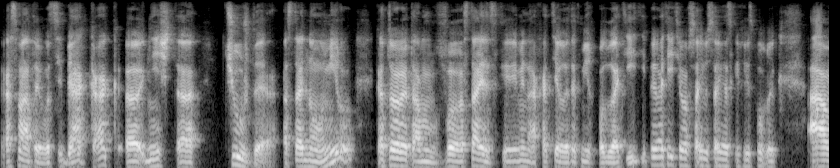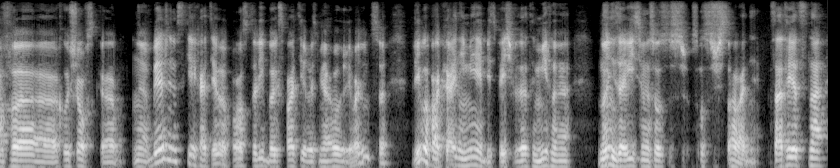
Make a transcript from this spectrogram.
рассматривал себя как э, нечто чуждое остальному миру, которое там в сталинские времена хотел этот мир поглотить и превратить его в Союз Советских Республик, а в э, хрущевско-брежневские хотело просто либо эксплуатировать мировую революцию, либо, по крайней мере, обеспечивать это мирное, но независимое сосуществование. Соответственно,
